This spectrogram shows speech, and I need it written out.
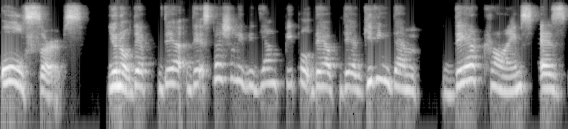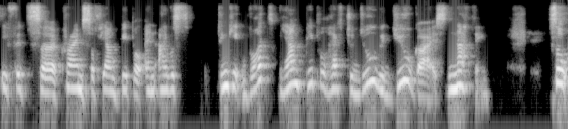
all Serbs. You know, they're, they're, they especially with young people, they are, they are giving them their crimes as if it's uh, crimes of young people. And I was thinking, what young people have to do with you guys? Nothing. So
